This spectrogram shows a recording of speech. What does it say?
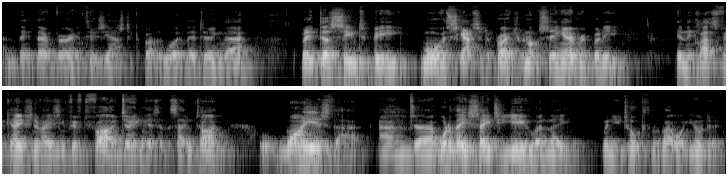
And they, they're very enthusiastic about the work they're doing there. But it does seem to be more of a scattered approach. We're not seeing everybody in the classification of 1855 doing this at the same time. Why is that? And uh, what do they say to you when they when you talk to them about what you're doing?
